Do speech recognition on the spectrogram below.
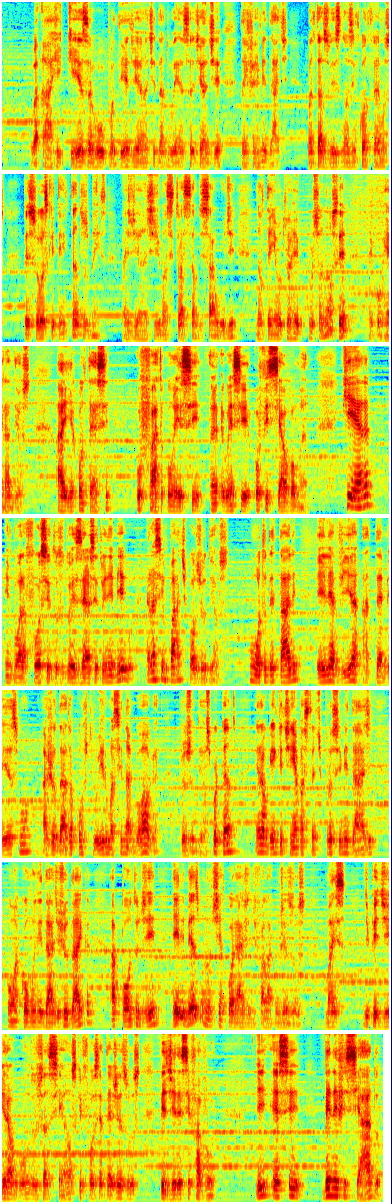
a riqueza ou o poder diante da doença, diante da enfermidade. Quantas vezes nós encontramos pessoas que têm tantos bens, mas diante de uma situação de saúde não tem outro recurso a não ser recorrer a Deus. Aí acontece o fato com esse, com esse oficial romano, que era, embora fosse do, do exército inimigo, era simpático aos judeus. Um outro detalhe ele havia até mesmo ajudado a construir uma sinagoga para os judeus. Portanto, era alguém que tinha bastante proximidade com a comunidade judaica, a ponto de ele mesmo não tinha coragem de falar com Jesus, mas de pedir a algum dos anciãos que fosse até Jesus pedir esse favor. E esse beneficiado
